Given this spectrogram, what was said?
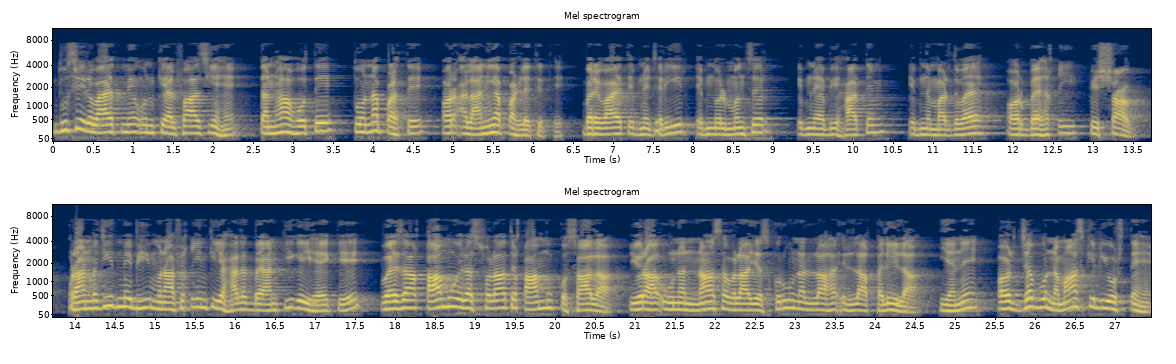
دوسری روایت میں ان کے الفاظ یہ ہیں، تنہا ہوتے تو نہ پڑھتے اور علانیہ پڑھ لیتے تھے۔ بروایت ابن جریر، ابن المنصر، ابن ابی حاتم، ابن مردوہ اور بحقی فی شعب قرآن مجید میں بھی منافقین کی یہ حالت بیان کی گئی ہے کہ ویزا قامو الاسلاط قامو کو سالہ یورا الناس ولا یسکرون اللہ اللہ کلیلہ یعنی اور جب وہ نماز کے لیے اٹھتے ہیں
